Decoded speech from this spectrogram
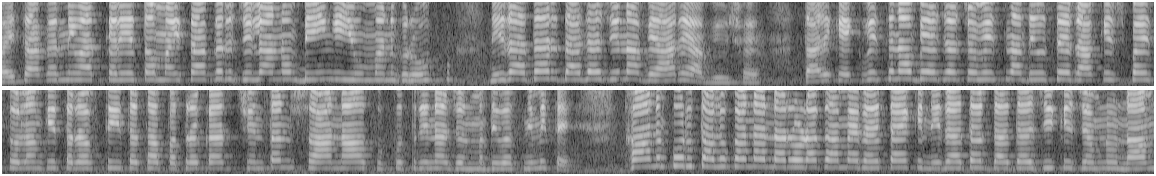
મહીસાગરની વાત કરીએ તો મહીસાગર જિલ્લાનું બિંગ હ્યુમન ગ્રુપ નિરાધાર દાદાજીના વ્યારે આવ્યું છે. તારીખ એકવીસ નવ બે હજાર ચોવીસના દિવસે રાકેશભાઈ સોલંકી તરફથી તથા પત્રકાર ચિંતન શાહના સુપુત્રીના જન્મદિવસ નિમિત્તે ખાનપુર તાલુકાના નરોડા ગામે રહેતા એક નિરાધાર દાદાજી કે જેમનું નામ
